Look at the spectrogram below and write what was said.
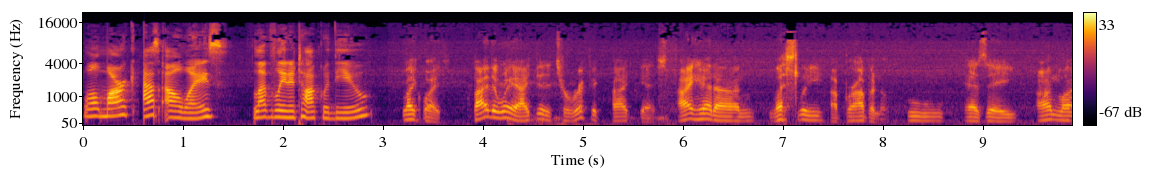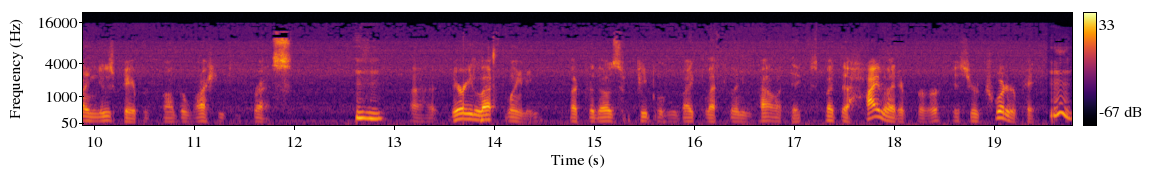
Well, Mark, as always, lovely to talk with you. Likewise. By the way, I did a terrific podcast. I had on Leslie Abravanel, who has a online newspaper called the Washington Press. Mm-hmm. Uh, very left leaning, but for those people who like left leaning politics. But the highlight of her is her Twitter page. Mm.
